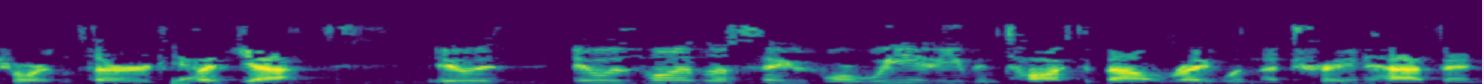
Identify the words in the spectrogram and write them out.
short and third. Yeah. But yeah, it was it was one of those things where we had even talked about right when the trade happened.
